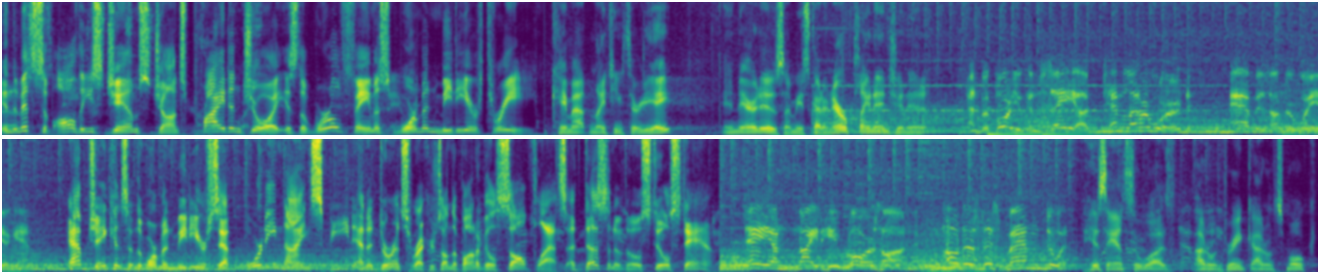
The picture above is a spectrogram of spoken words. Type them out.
In the midst of all these gems, John's pride and joy is the world famous Mormon Meteor 3. Came out in 1938, and there it is. I mean, it's got an airplane engine in it. And before you can say a 10 letter word, Ab is underway again. Ab Jenkins and the Mormon Meteor set 49 speed and endurance records on the Bonneville Salt Flats. A dozen of those still stand. Day and night he roars on. How does this man do it? His answer was, I don't drink, I don't smoke,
